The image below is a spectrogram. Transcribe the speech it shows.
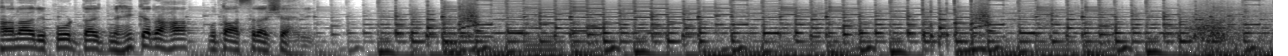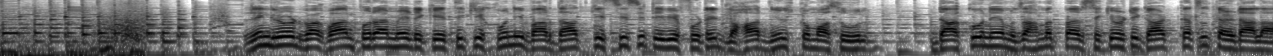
थाना रिपोर्ट दर्ज नहीं कर रहा, मुतासरा शहरी। रिंग रोड, भगवानपुरा में डकैती की खूनी वारदात की सीसीटीवी फुटेज लाहौर न्यूज़ को मौसूल। डाकू ने मुजामत पर सिक्योरिटी गार्ड कत्ल कर डाला।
